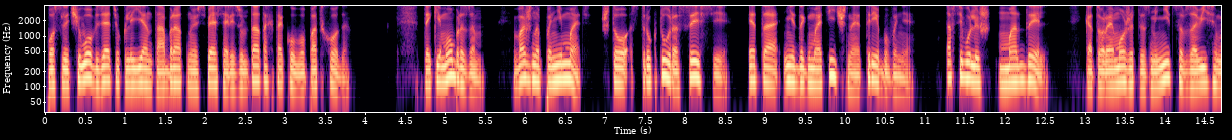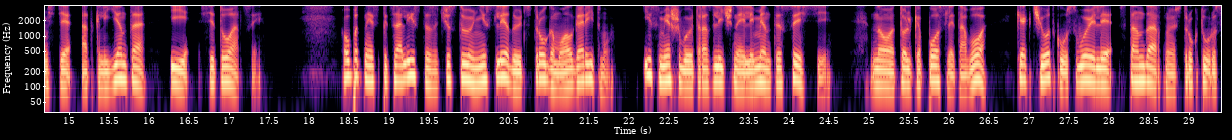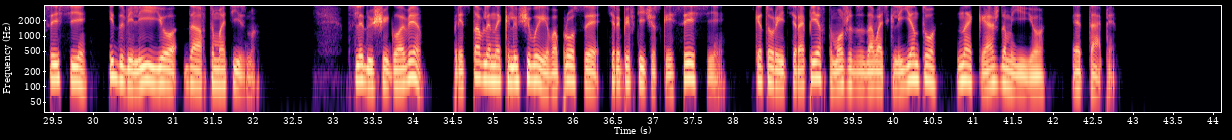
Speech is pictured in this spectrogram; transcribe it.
после чего взять у клиента обратную связь о результатах такого подхода. Таким образом, важно понимать, что структура сессии — это не догматичное требование, а всего лишь модель, которая может измениться в зависимости от клиента и ситуации. Опытные специалисты зачастую не следуют строгому алгоритму и смешивают различные элементы сессии, но только после того, как четко усвоили стандартную структуру сессии и довели ее до автоматизма. В следующей главе представлены ключевые вопросы терапевтической сессии, которые терапевт может задавать клиенту на каждом ее этапе.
